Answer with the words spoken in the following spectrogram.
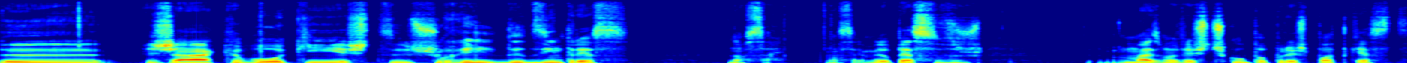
uh, já acabou aqui este chorrilho de desinteresse? Não sei, não sei. Eu peço-vos mais uma vez desculpa por este podcast.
